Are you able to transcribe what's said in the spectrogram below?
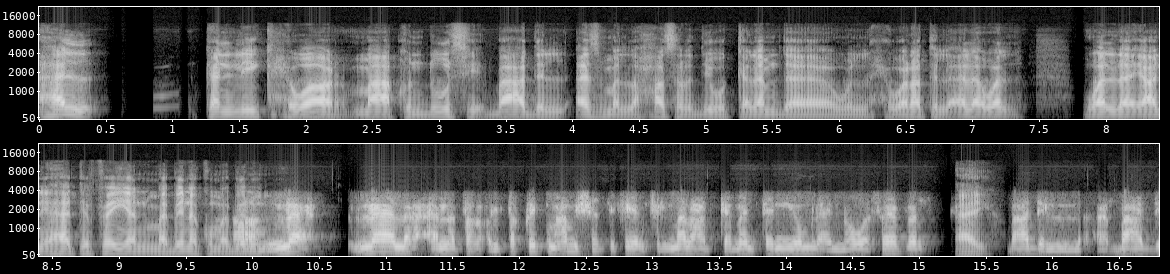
هل كان ليك حوار مع قندوسي بعد الأزمة اللي حصلت دي والكلام ده والحوارات اللي قالها ولا ولا يعني هاتفيا ما بينك وما آه بينهم؟ لا لا لا أنا التقيت معاه مش هاتفيا في الملعب كمان تاني يوم لأن هو سافر. أيوه. بعد ال بعد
